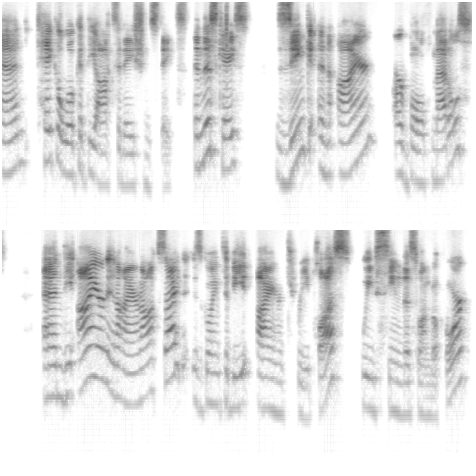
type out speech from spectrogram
and take a look at the oxidation states. In this case, zinc and iron are both metals. And the iron in iron oxide is going to be iron 3 plus. We've seen this one before.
